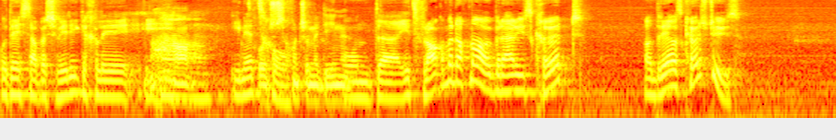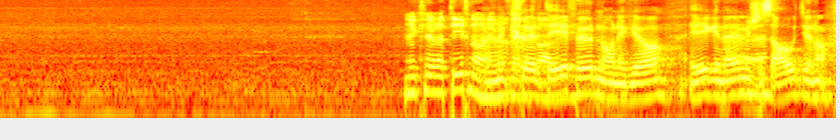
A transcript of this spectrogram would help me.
Und dann ist es aber schwierig, ein bisschen Aha, reinzukommen. Kommst, schon mit rein. Und äh, jetzt fragen wir doch mal, ob er uns gehört. Andreas, hörst du uns? Wir hören dich noch nicht. Wir hören dich für noch nicht, ja. Irgendwann äh. ist das Audio noch.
